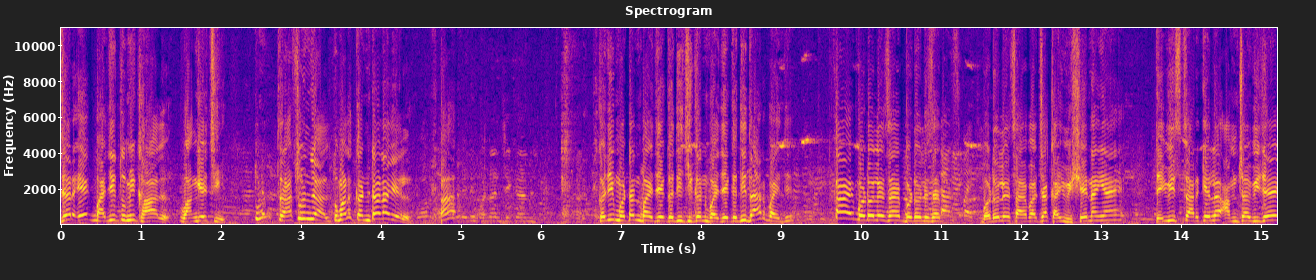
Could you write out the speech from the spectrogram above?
जर एक भाजी तुम्ही खाल वांग्याची तुम्ही त्रासून जाल तुम्हाला कंटाळा येईल. हा? कधी मटन पाहिजे कधी चिकन पाहिजे कधी दार पाहिजे. काय बडोले साहेब बडोले साहेब? बडोले साहेबाचा काही विषय नाही आहे. तेवीस तारखेला आमचा विजय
